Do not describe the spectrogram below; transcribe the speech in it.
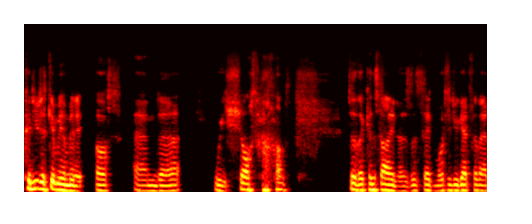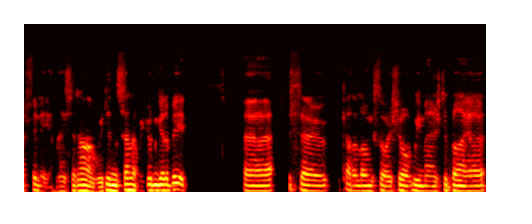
Could you just give me a minute, boss? And uh, we shot up to the consigners and said, What did you get for that filly? And they said, Oh, we didn't sell it. We couldn't get a bid. Uh, so, cut a long story short, we managed to buy her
